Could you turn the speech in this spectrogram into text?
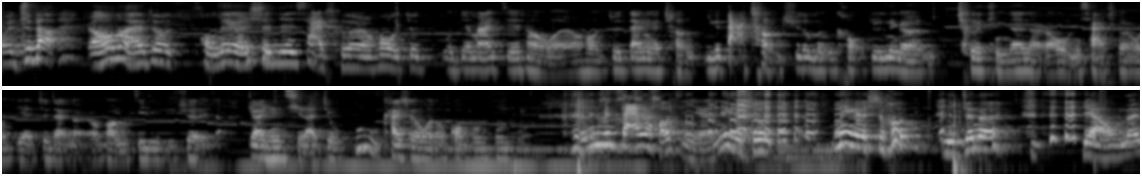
我知道，然后后来就。从那个深圳下车，然后就我爹妈接上我，然后就在那个厂一个大厂区的门口，就是那个车停在那儿，然后我们下车，然后我爹就在那儿，然后把我们接进去睡了一觉。第二天起来就呜开始了我的广东生活，在那边待了好几年。那个时候，那个时候你真的呀，我们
